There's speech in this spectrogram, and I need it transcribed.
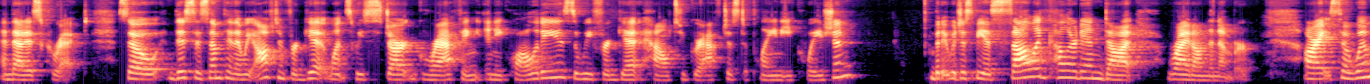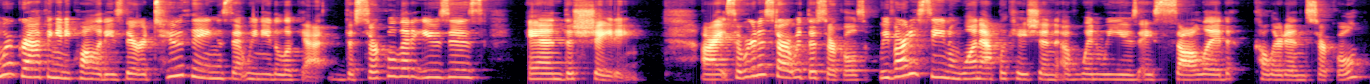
And that is correct. So this is something that we often forget once we start graphing inequalities. We forget how to graph just a plain equation. But it would just be a solid colored in dot right on the number. All right, so when we're graphing inequalities, there are two things that we need to look at the circle that it uses and the shading. All right, so we're going to start with the circles. We've already seen one application of when we use a solid colored in circle,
